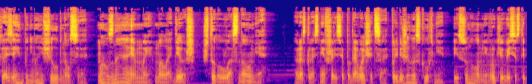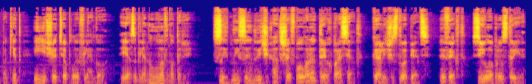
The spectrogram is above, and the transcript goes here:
Хозяин, понимающе улыбнулся. «Мол, знаем мы, молодежь, что у вас на уме?» Раскрасневшаяся подавальщица прибежала с кухни и сунула мне в руки увесистый пакет и еще теплую флягу. Я заглянул вовнутрь. «Сытный сэндвич от шеф-повара трех поросят. Количество 5. Эффект. Сила плюс 3.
